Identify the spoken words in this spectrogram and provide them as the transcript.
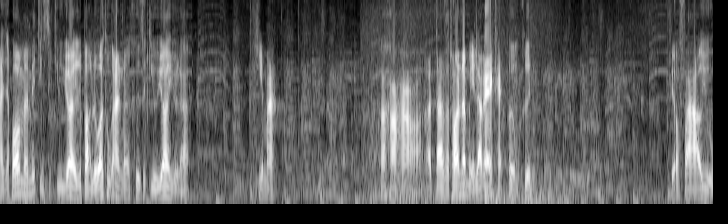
อาจจะเพราะว่ามันไม่ติดสกิลย่อยหรือเปล่าหรือว่าทุกอันมันคือสกิลย่อยอยู่แล้วโอเคมาฮ่าฮ่าฮ่าอัตราสะท้อนดาเมจแล้วก็แอคแท็กเพิ่มขึ้นเฟี้ยวฟ้าวอยู่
